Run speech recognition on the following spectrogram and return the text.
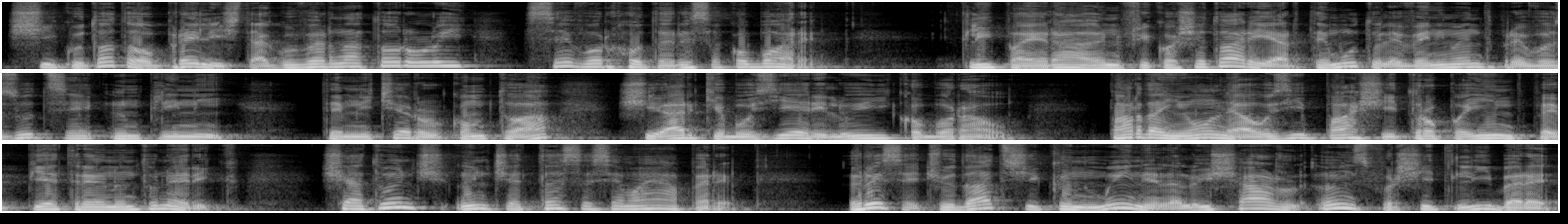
și cu toată opreliștea guvernatorului se vor hotărâ să coboare. Clipa era înfricoșătoare, iar temutul eveniment prevăzut se împlini. Temnicerul Comtoa și archebuzierii lui coborau. Pardaion le auzi pașii tropăind pe pietre în întuneric și atunci încetă să se mai apere. Râse ciudat și când mâinile lui Charles, în sfârșit libere,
